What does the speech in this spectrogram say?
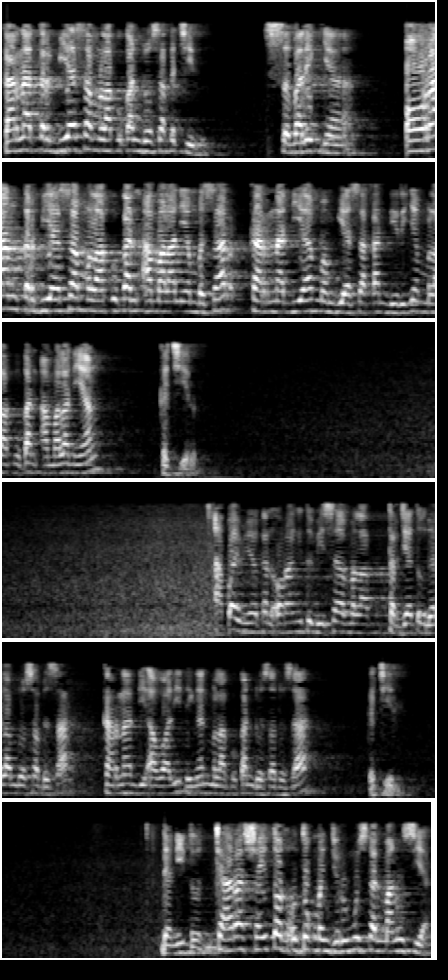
Karena terbiasa melakukan dosa kecil. Sebaliknya, Orang terbiasa melakukan amalan yang besar karena dia membiasakan dirinya melakukan amalan yang kecil. Apa yang menyebabkan orang itu bisa terjatuh dalam dosa besar? Karena diawali dengan melakukan dosa-dosa kecil. Dan itu cara syaitan untuk menjerumuskan manusia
